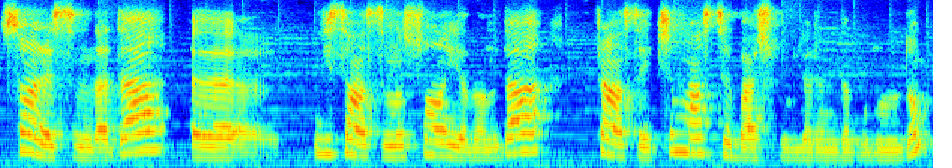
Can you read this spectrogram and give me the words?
Sonrasında da e, lisansımın son yılında Fransa için master başvurularında bulundum.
